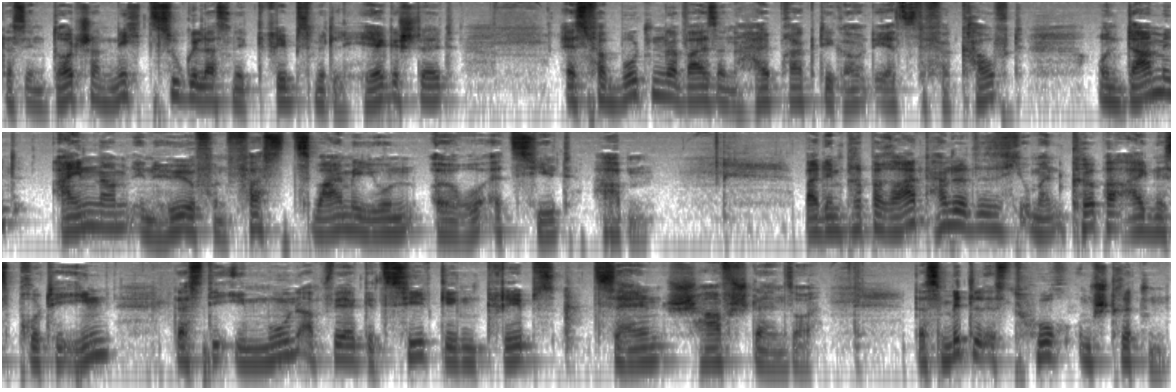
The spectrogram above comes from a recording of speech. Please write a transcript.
das in Deutschland nicht zugelassene Krebsmittel hergestellt, es verbotenerweise an Heilpraktiker und Ärzte verkauft und damit Einnahmen in Höhe von fast zwei Millionen Euro erzielt haben. Bei dem Präparat handelt es sich um ein körpereigenes Protein, das die Immunabwehr gezielt gegen Krebszellen scharf stellen soll. Das Mittel ist hoch umstritten.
